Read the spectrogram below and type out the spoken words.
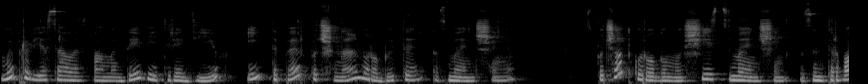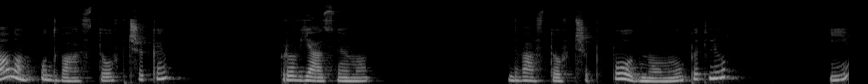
Ми пров'язали з вами 9 рядів і тепер починаємо робити зменшення. Спочатку робимо 6 зменшень з інтервалом у 2 стовпчики. Пров'язуємо 2 стовпчики по одному петлю, і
